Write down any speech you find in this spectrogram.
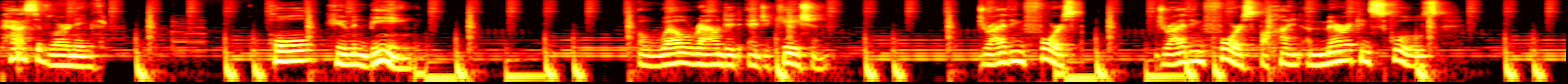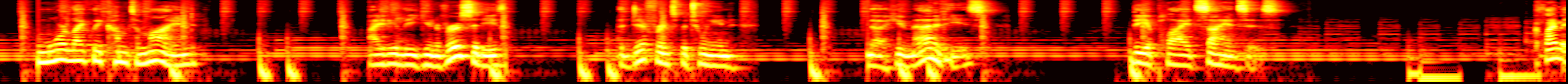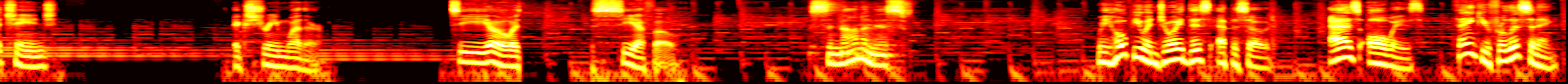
Passive learning. Whole human being. A well rounded education. Driving force. Driving force behind American schools more likely come to mind Ivy League universities. The difference between the humanities, the applied sciences. Climate change, extreme weather. CEO as CFO. Synonymous. We hope you enjoyed this episode. As always, thank you for listening.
